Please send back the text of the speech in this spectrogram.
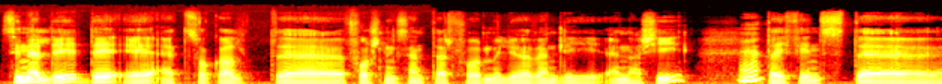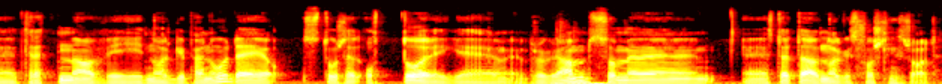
Sineldi det er et såkalt uh, forskningssenter for miljøvennlig energi. Ja. De finnes det 13 av i Norge per nå. Det er stort sett åtteårige program som er eh, støtta av Norges forskningsråd.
